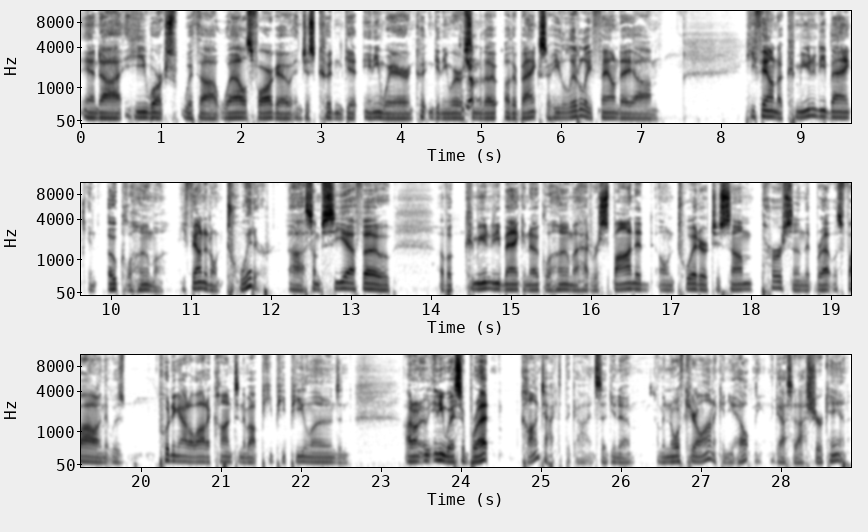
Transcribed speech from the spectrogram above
and uh, he works with uh, Wells Fargo and just couldn't get anywhere and couldn't get anywhere with Yep. some of the other banks. So he literally found a um, he found a community bank in Oklahoma. He found it on Twitter. Uh, some CFO of a community bank in Oklahoma had responded on Twitter to some person that Brett was following that was putting out a lot of content about PPP loans and I don't know. Anyway, so Brett contacted the guy and said, you know, I'm in North Carolina. Can you help me? The guy said, I sure can.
